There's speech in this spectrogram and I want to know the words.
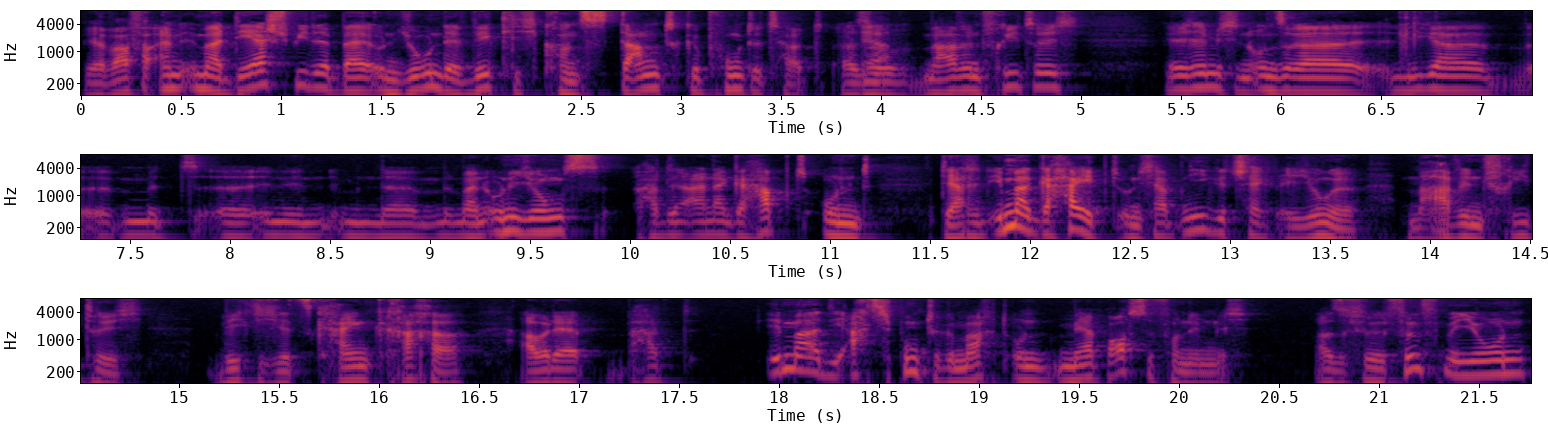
Ja, war vor allem immer der Spieler bei Union, der wirklich konstant gepunktet hat. Also Ja. Marvin Friedrich, ich erinnere mich in unserer Liga äh, mit, äh, in den, in der, mit meinen Uni-Jungs, hat den einer gehabt und der hat ihn immer gehypt und ich habe nie gecheckt, ey Junge, Marvin Friedrich, wirklich jetzt kein Kracher, aber der hat immer die 80 Punkte gemacht und mehr brauchst du von dem nicht. Also für 5 Millionen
